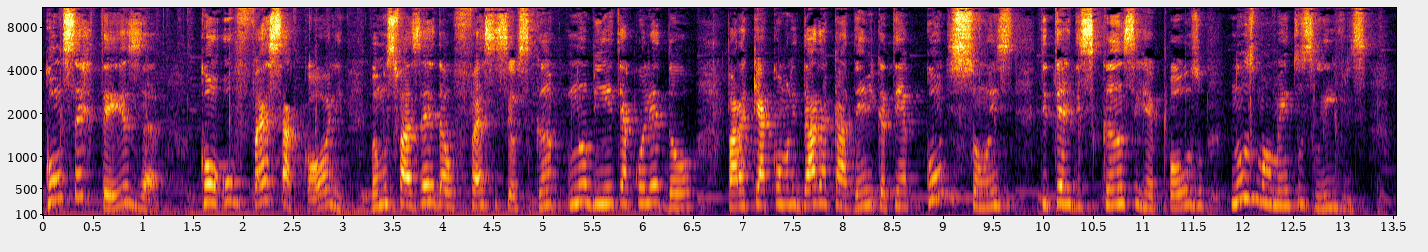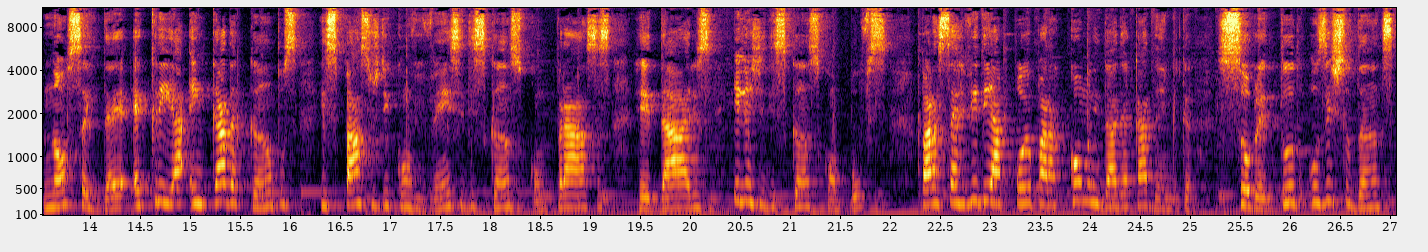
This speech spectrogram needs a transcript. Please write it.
Com certeza! Com o FES Acolhe, vamos fazer da UFES e seus campos um ambiente acolhedor para que a comunidade acadêmica tenha condições de ter descanso e repouso nos momentos livres. Nossa ideia é criar em cada campus espaços de convivência e descanso com praças, redários, ilhas de descanso com puffs, para servir de apoio para a comunidade acadêmica, sobretudo os estudantes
